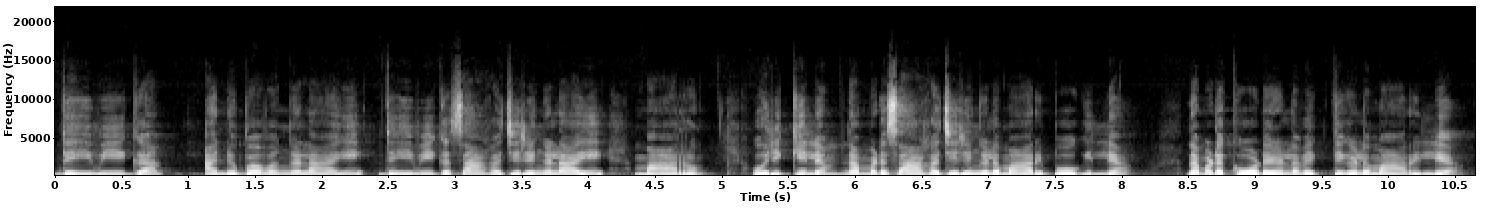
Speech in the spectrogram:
ദൈവിക അനുഭവങ്ങളായി ദൈവിക സാഹചര്യങ്ങളായി മാറും. ഒരിക്കലും നമ്മുടെ സാഹചര്യങ്ങൾ മാറിപ്പോകില്ല. നമ്മുടെ കൂടെയുള്ള വ്യക്തികൾ മാറില്ല.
